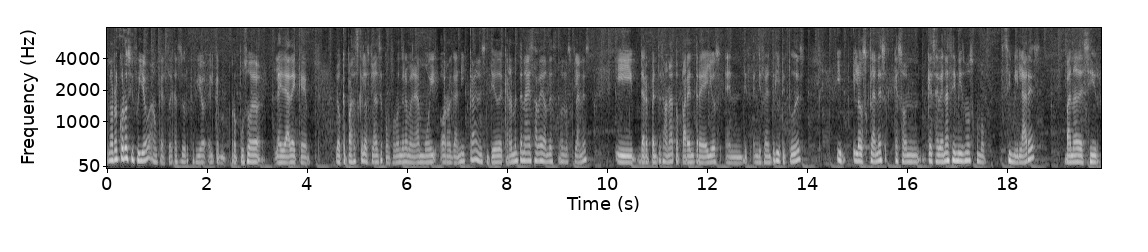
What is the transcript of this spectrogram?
no recuerdo si fui yo, aunque estoy casi seguro que fui yo, el que propuso la idea de que lo que pasa es que los clanes se conforman de una manera muy orgánica, en el sentido de que realmente nadie sabe dónde están los clanes y de repente se van a topar entre ellos en, en diferentes latitudes y, y los clanes que son que se ven a sí mismos como similares van a decir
